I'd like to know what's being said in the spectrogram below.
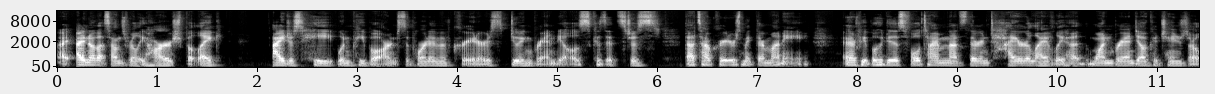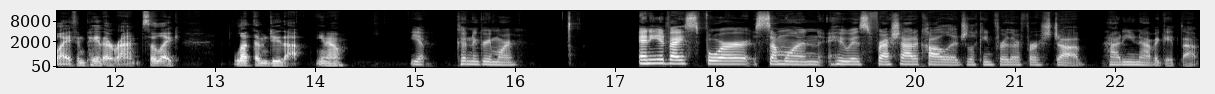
I, I know that sounds really harsh, but like, I just hate when people aren't supportive of creators doing brand deals because it's just that's how creators make their money. And there are people who do this full time and that's their entire livelihood. One brand deal could change their life and pay their rent. So like let them do that, you know? Yep. Couldn't agree more. Any advice for someone who is fresh out of college looking for their first job? How do you navigate that?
